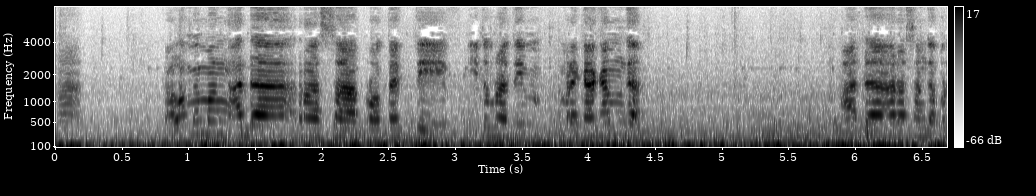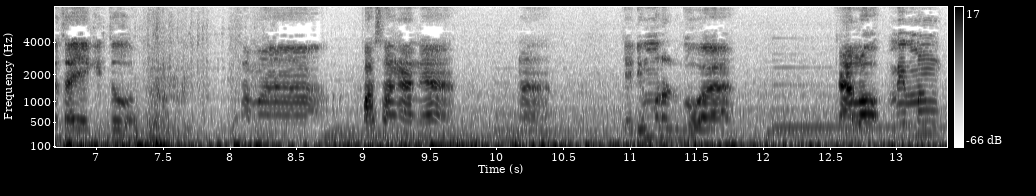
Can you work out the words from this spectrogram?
Nah kalau memang ada rasa protektif itu berarti mereka kan nggak ada rasa nggak percaya gitu sama pasangannya. Nah jadi menurut gua kalau memang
